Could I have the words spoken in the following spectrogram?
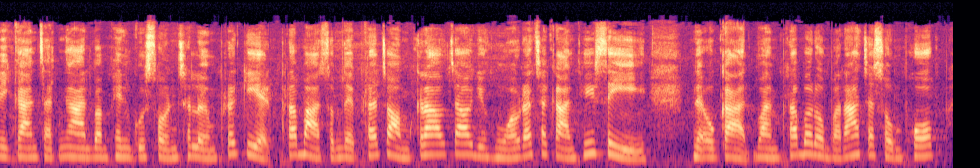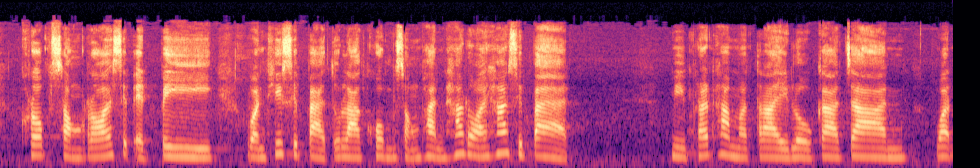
มีการจัดงานบำเพ็ญกุศลเฉลิมพระเกียรติพระบาทสมเด็จพระจอมเกล้าเจ้าอยู่หัวรัชกาลที่ 4 ในโอกาสวันพระบรมราชสมภพครบ 211 ปี วันที่ 18 ตุลาคม 2558มีพระธรรมไตรโลกาจารย์ วัด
